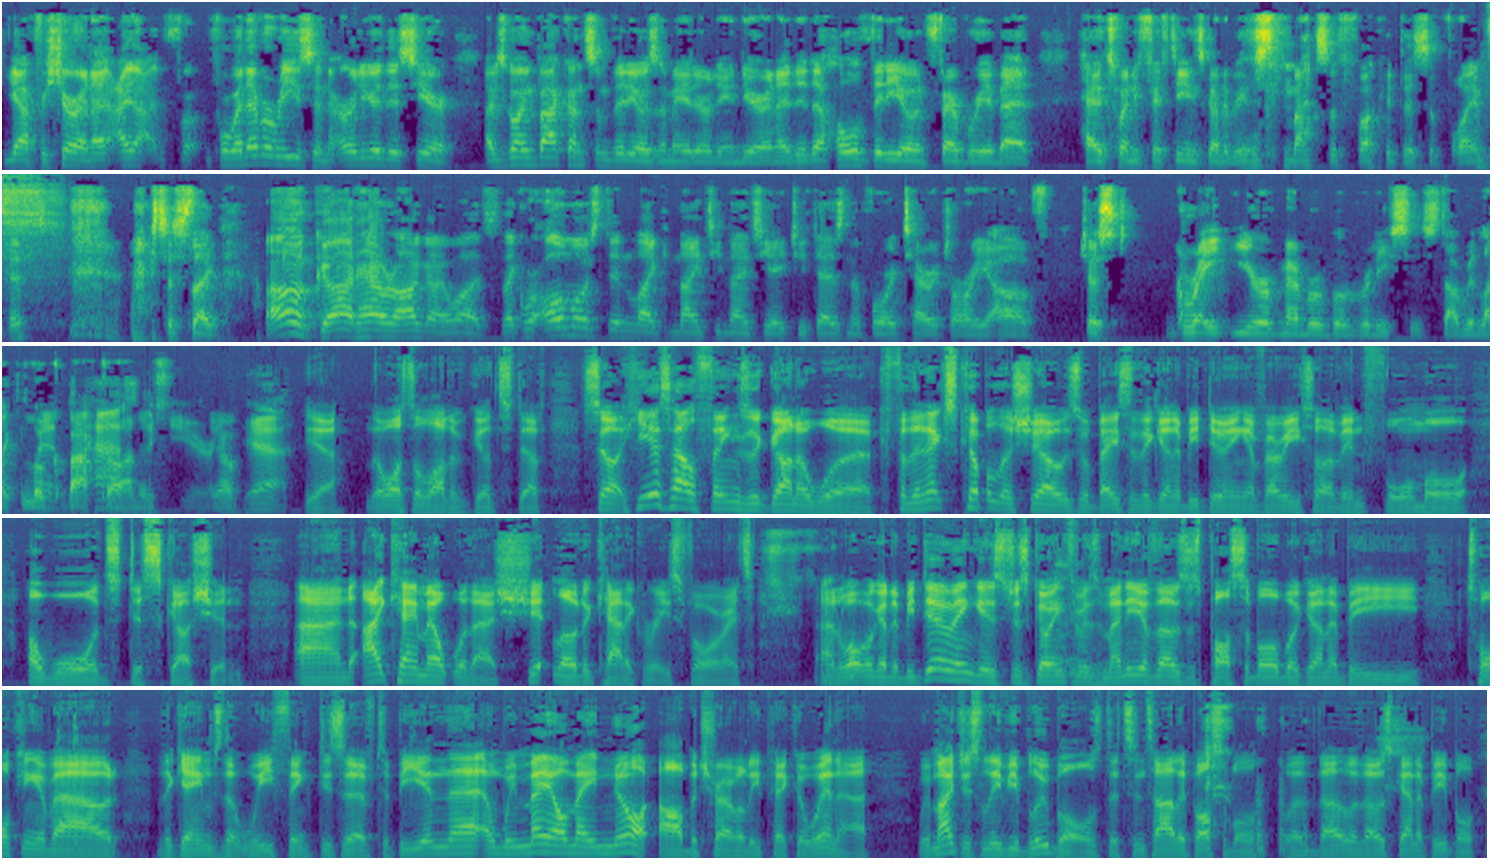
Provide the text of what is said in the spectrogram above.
Yeah, for sure. And I, I for, for whatever reason, earlier this year, I was going back on some videos I made earlier in the year, and I did a whole video in February about how 2015 is going to be this massive fucking disappointment. I was just like, oh god, how wrong I was. Like we're almost in like 1998, 2004 territory of just great year of memorable releases that we'd like look back on. And, year. you know, Yeah. Yeah, there was a lot of good stuff. So here's how things are gonna work. For the next couple of shows, we're basically going to be doing a very sort of informal awards discussion. And I came up with a shitload of categories for it. And what we're going to be doing is just going through as many of those as possible. We're going to be talking about the games that we think deserve to be in there, and we may or may not arbitrarily pick a winner. We might just leave you blue balls. That's entirely possible with, tho- with those kind of people.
